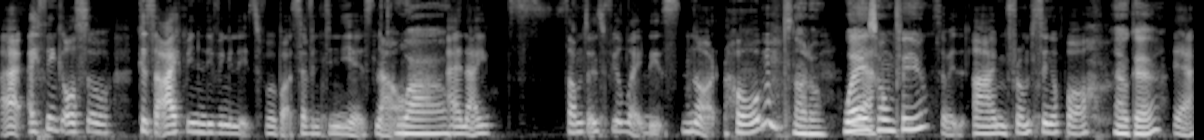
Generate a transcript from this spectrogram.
I, I think also because I've been living in Leeds for about 17 years now. Wow. And I sometimes feel like it's not home. It's not home. Where is Yeah. home for you? So it, I'm from Singapore. Okay. Yeah.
